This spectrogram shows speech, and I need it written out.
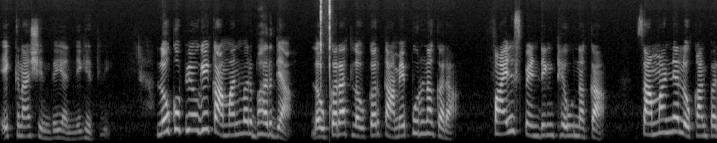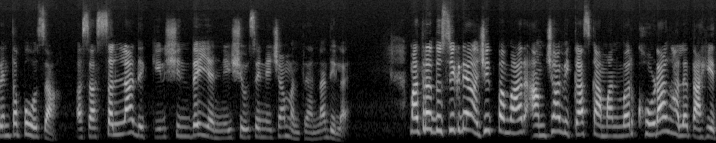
एकनाथ शिंदे यांनी घेतली. लोकोपयोगी कामांवर भर द्या. लवकरात लवकर कामे पूर्ण करा. फाईल्स पेंडिंग ठेवू नका. सामान्य लोकांपर्यंत पोहोचा असा सल्ला देखील शिंदे यांनी शिवसेनेच्या मंत्र्यांना दिलाय. मात्र दुसरीकडे अजित पवार आमच्या विकास कामांवर खोडा घालत आहेत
